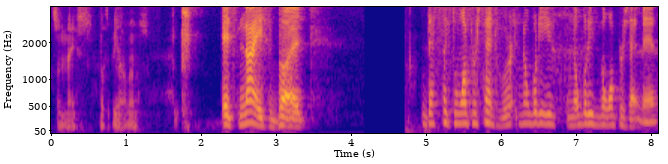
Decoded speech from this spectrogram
so nice let's be honest it's nice, but that's like the one percent. Where nobody's nobody's in the one percent, man.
